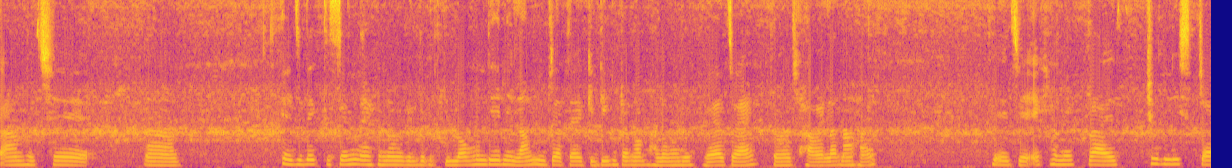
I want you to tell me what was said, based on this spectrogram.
কারণ হচ্ছে এই যে দেখতেছেন, এখন আমি কিন্তু একটু লবণ দিয়ে নিলাম, যাতে আর কি ডিমটা আমার ভালোভাবে হয়ে যায় তো ঝামেলা না হয়। এই যে এখানে প্রায় চল্লিশটা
